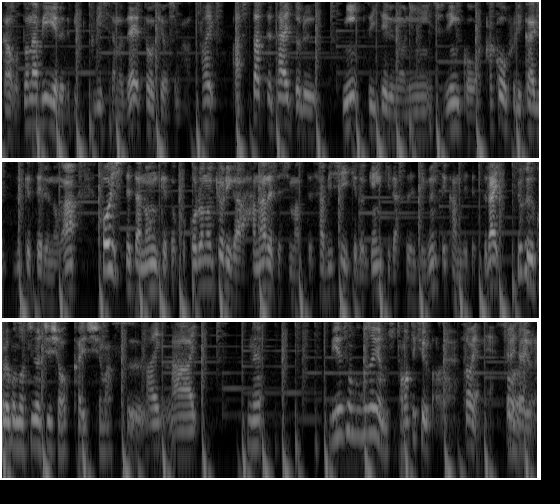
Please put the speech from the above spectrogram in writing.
が大人 BL でびっくりしたので投票します。はい。明日ってタイトルについてるのに主人公は過去を振り返り続けてるのが恋してたのんけと心の距離が離れてしまって寂しいけど元気出すで自分って感じで辛い。というわけで、これも後々紹介します。はい。はーい。ね。BL ソングオブザイヤーもちょっと溜まってきてるからね。そうやね。やりたいよね。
